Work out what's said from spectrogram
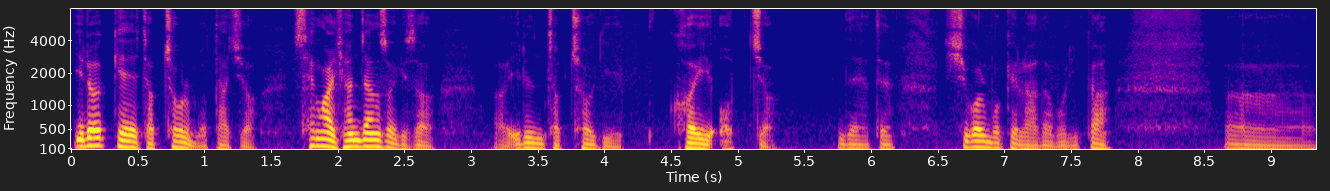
이렇게 접촉을 못 하죠. 생활 현장 속에서 어, 이런 접촉이 거의 없죠. 근데 하여튼 시골 목회를 하다 보니까 어,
